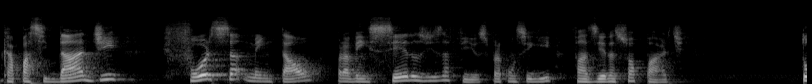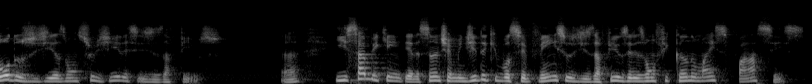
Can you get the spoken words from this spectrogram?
Capacidade, força mental para vencer os desafios, para conseguir fazer a sua parte. Todos os dias vão surgir esses desafios. Né? E sabe o que é interessante? À medida que você vence os desafios, eles vão ficando mais fáceis.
